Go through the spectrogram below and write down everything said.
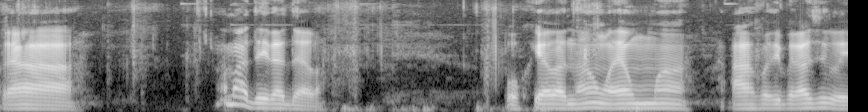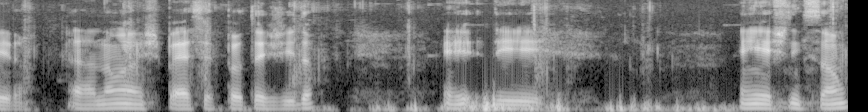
para a madeira dela. Porque ela não é uma árvore brasileira. Ela não é uma espécie protegida de, em extinção.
